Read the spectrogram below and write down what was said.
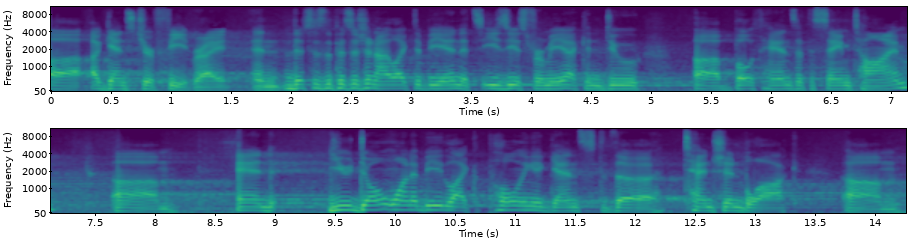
uh, against your feet, right? And this is the position I like to be in. It's easiest for me. I can do uh, both hands at the same time. Um, and you don't wanna be like pulling against the tension block um,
